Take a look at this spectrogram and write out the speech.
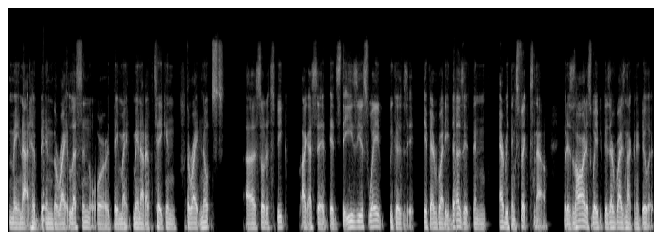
may not have been the right lesson or they might may not have taken the right notes uh, so to speak. Like i said it's the easiest way because if everybody does it then everything's fixed now. But it's the hardest way because everybody's not going to do it.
